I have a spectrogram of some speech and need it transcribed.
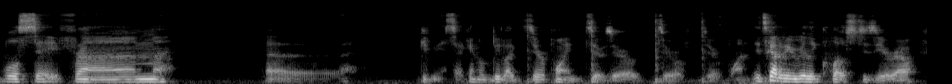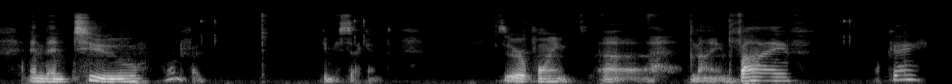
we'll say from... Uh, give me a second, it'll be like 0 0.00001. It's got to be really close to 0. And then 2, I wonder if I, give me a second, 0 uh, 0.95, okay.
